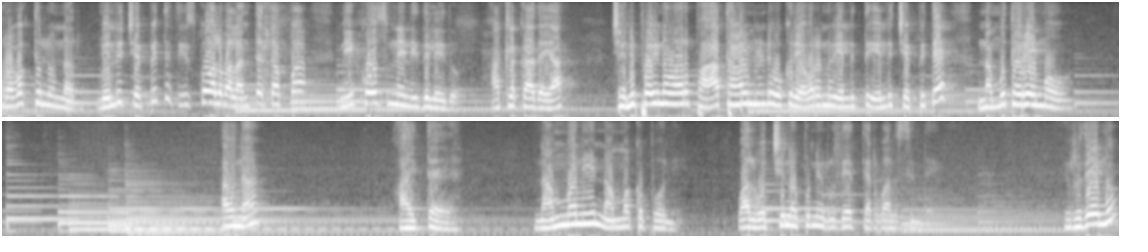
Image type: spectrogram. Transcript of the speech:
ప్రవక్తలు ఉన్నారు. వెళ్ళి చెప్పితే తీసుకోవాలి వాళ్ళు అంతే తప్ప నీ కోసం నేను ఇది లేదు. అట్లా కాదయ్యా. చనిపోయిన వారు పాతాళం నుండి ఒకరు ఎవరన్నా వెళ్ళి వెళ్ళి చెప్పితే నమ్ముతారేమో. అవునా? అయితే నమ్మని నమ్మకపోని వాళ్ళు వచ్చినప్పుడు నీ హృదయం తెరవాల్సిందే. హృదయము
